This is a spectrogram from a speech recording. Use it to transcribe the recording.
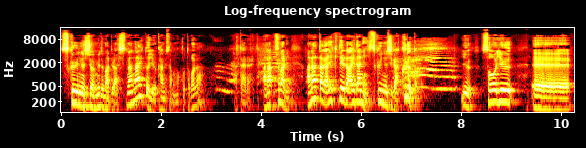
救い主を見るまでは死なないという神様の言葉が与えられた。あなつまりあなたが生きている間に救い主が来るというそういう、え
